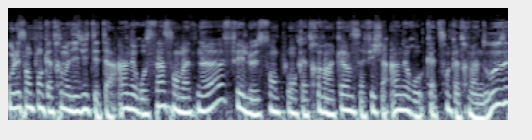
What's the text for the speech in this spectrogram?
où le samplon 98 est à 1,529€ et le samplon 95 s'affiche à 1,492€.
